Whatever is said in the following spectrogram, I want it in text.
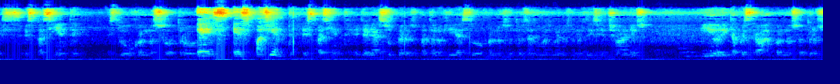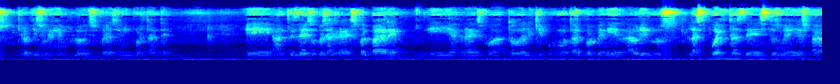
es, es, paciente, estuvo con nosotros. Es, es paciente. Es paciente. Ella ya superó su patología, estuvo con nosotros hace más o menos unos 18 años y ahorita pues trabaja con nosotros. Creo que es un ejemplo de superación importante. Eh, antes de eso pues agradezco al Padre agradezco a todo el equipo como tal por venir a abrirnos las puertas de estos medios para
